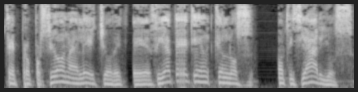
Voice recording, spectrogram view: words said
te proporciona el hecho de que, fíjate que, que en los noticiarios,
